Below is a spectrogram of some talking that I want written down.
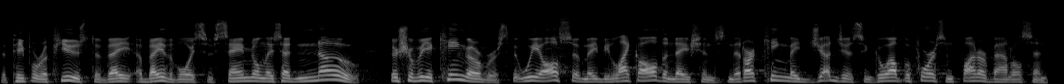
The people refused to obey, obey, the voice of Samuel, and they said, No, there shall be a king over us, that we also may be like all the nations, and that our king may judge us and go out before us and fight our battles. And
